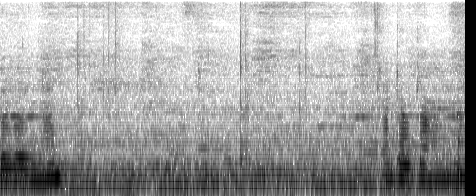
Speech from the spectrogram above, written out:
Hmm, ada telurnya. Ada udangnya. Hmm.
